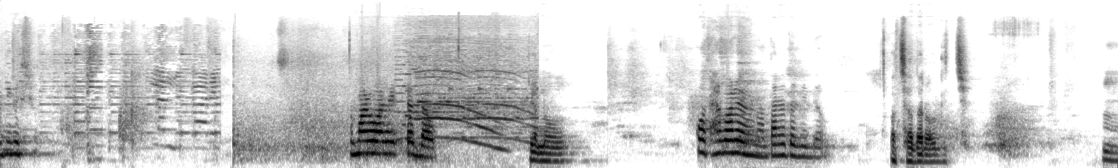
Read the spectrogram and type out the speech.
এদিকে এসো। তোমার ওয়ালেটটা দাও। কেন? কথা বাড়ায় না তাড়াতাড়ি দাও। আচ্ছা দাঁড়াও দিচ্ছি। হুম।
